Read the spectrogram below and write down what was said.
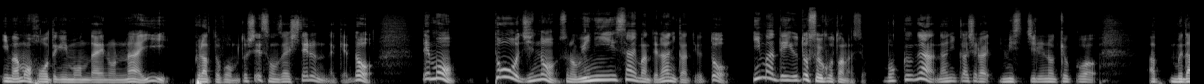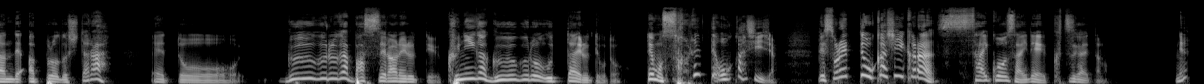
今も法的に問題のないプラットフォームとして存在してるんだけど、でも、当時のそのウィニー裁判って何かっていうと、今で言うとそういうことなんですよ。僕が何かしらミスチルの曲を無断でアップロードしたら、えっと、Google が罰せられるっていう、国が Google を訴えるってこと。でもそれっておかしいじゃん。で、それっておかしいから最高裁で覆ったの。ね。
